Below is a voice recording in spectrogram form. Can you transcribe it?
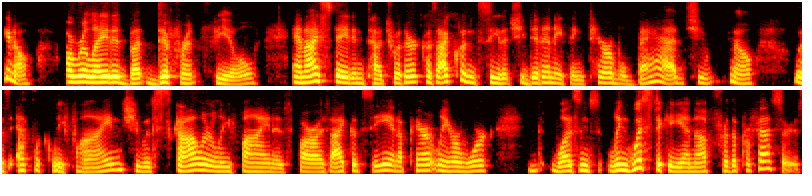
you know, a related but different field. And I stayed in touch with her because I couldn't see that she did anything terrible bad. She, you know, was ethically fine. She was scholarly fine as far as I could see. And apparently her work wasn't linguistic enough for the professors.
